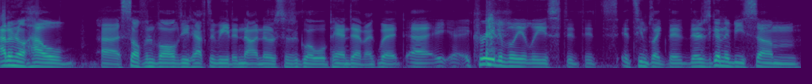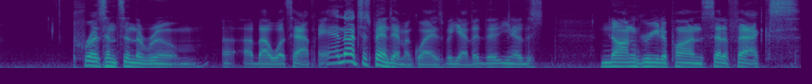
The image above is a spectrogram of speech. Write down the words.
I don't know how uh, self-involved you'd have to be to not notice there's a global pandemic, but uh, creatively, at least, it, it's it seems like there, there's going to be some presence in the room uh, about what's happening, and not just pandemic-wise, but yeah, the, the you know this non-agreed upon set of facts,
